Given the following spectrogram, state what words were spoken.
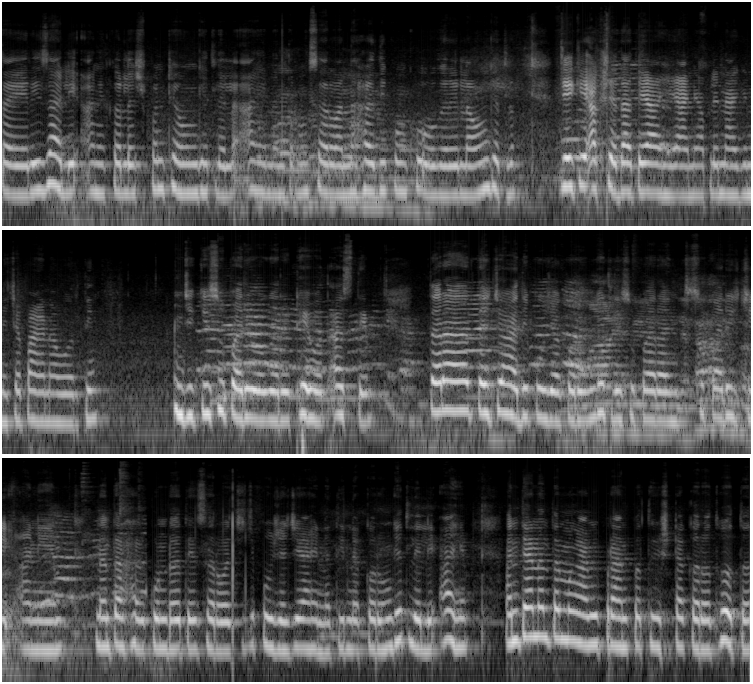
तयारी झाली आणि कलश पण ठेवून घेतलेला आहे. नंतर मग सर्वांना हळदी कुंकू वगैरे लावून घेतलं जे की अक्षदाते आहे आणि आपल्या नागिनीच्या पानावरती जी की सुपारी वगैरे ठेवत असते. तर त्याच्या आधी पूजा करून घेतली सुपारां सुपारीची आणि नंतर हळकुंड ते सर्वाची जी पूजा जी आहे ना ती करून घेतलेली आहे. आणि त्यानंतर मग आम्ही प्राणप्रतिष्ठा करत होतो.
